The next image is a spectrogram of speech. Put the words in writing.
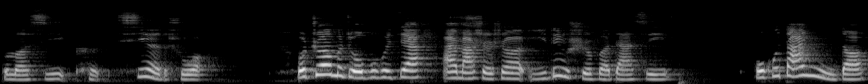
多萝西恳切地说。“我这么久不回家，阿玛婶婶一定十分担心。我会答应你的。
